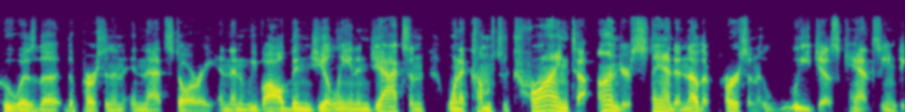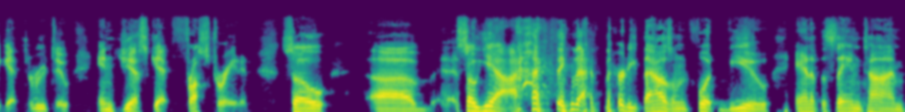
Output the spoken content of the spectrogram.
who was the, the person in, in that story. And then we've all been Jillian and Jackson when it comes to trying to understand another person who we just can't seem to get through to and just get frustrated. So, uh, so yeah, I think that 30,000 foot view and at the same time,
